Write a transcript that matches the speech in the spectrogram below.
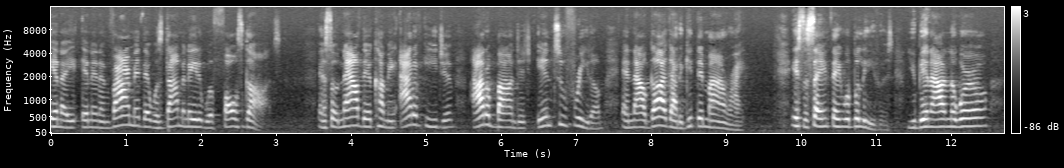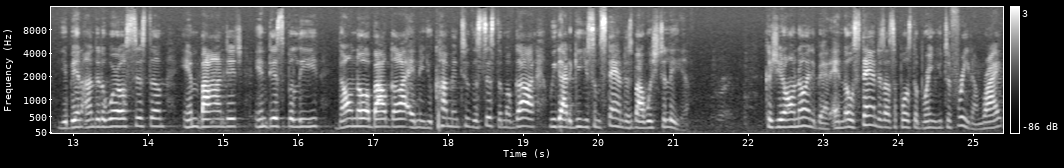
in a in an environment that was dominated with false gods. And so now they're coming out of Egypt, out of bondage, into freedom, and now God got to get their mind right. It's the same thing with believers. You've been out in the world, You've been under the world system, in bondage, in disbelief, don't know about God, and then you come into the system of God. We got to give you some standards by which to live. Because you don't know any better. And those standards are supposed to bring you to freedom, right?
